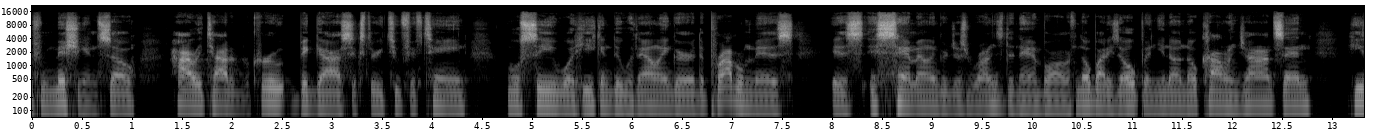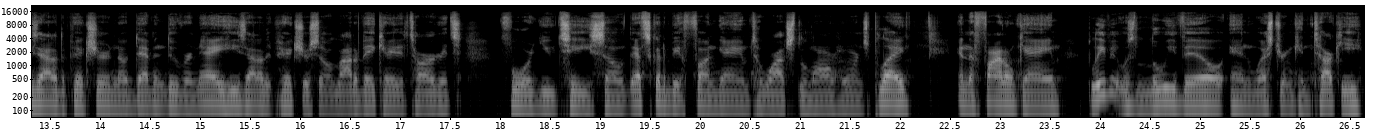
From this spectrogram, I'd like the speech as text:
from Michigan. So highly touted recruit, big guy, 6'3", 215. We'll see what he can do with Ehlinger. The problem is, is is Sam Ehlinger just runs the damn ball. If nobody's open, you know, no Collin Johnson, he's out of the picture. No Devin Duvernay, he's out of the picture. So a lot of vacated targets for UT. So that's going to be a fun game to watch the Longhorns play. In the final game, I believe it was Louisville and Western Kentucky.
